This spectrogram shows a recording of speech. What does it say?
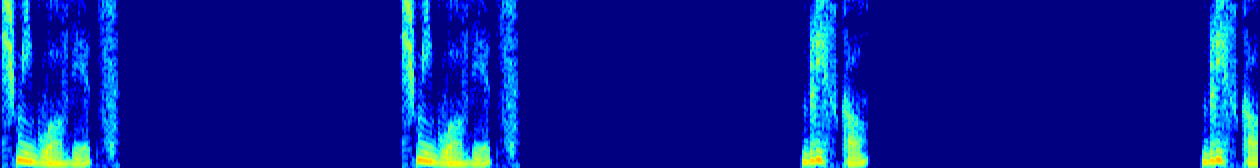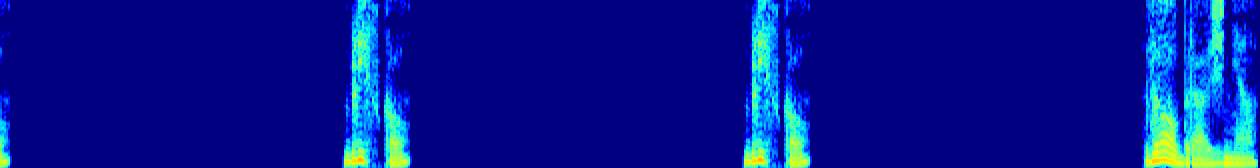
Śmigłowiec. Śmigłowiec. Blisko. Blisko. Blisko. Blisko. Wyobraźnia.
